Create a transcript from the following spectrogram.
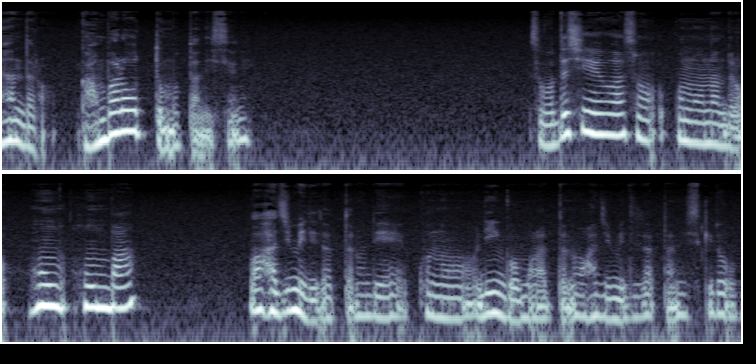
なんだろう頑張ろうって思ったんですよね。そう私はそうこのなんだろう本本番は初めてだったのでこのリングをもらったのは初めてだったんですけど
